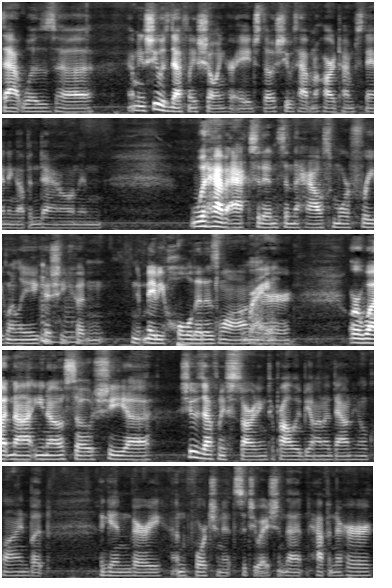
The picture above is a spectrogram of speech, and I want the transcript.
that was uh, i mean she was definitely showing her age though she was having a hard time standing up and down and would have accidents in the house more frequently because she couldn't maybe hold it as long Right. or or whatnot, you know. So she uh, she was definitely starting to probably be on a downhill climb, but again, very unfortunate situation that happened to her.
